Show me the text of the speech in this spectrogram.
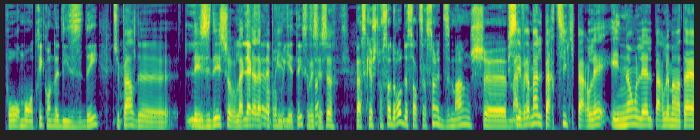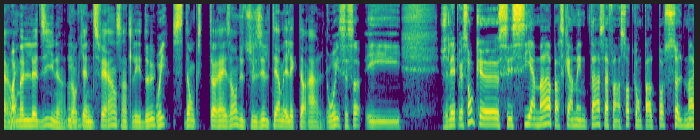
pour montrer qu'on a des idées. Tu parles de Les- les idées sur l'accès à la propriété. c'est oui, ça? c'est ça. Parce que je trouve ça drôle de sortir ça un dimanche. euh, c'est vraiment le parti qui parlait et non l'aile parlementaire. Ouais. On me l'a dit. Là. Donc, Mhm. il y a une différence entre les deux. Oui. Donc, tu as raison d'utiliser le terme électoral. Oui, c'est ça. Et j'ai l'impression que c'est sciemment parce qu'en même temps, ça fait en sorte qu'on ne parle pas seulement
